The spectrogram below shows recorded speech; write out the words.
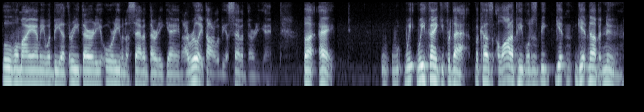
Louisville Miami would be a 3:30 or even a 7:30 game. I really thought it would be a 7:30 game. But hey, we we thank you for that because a lot of people just be getting getting up at noon.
